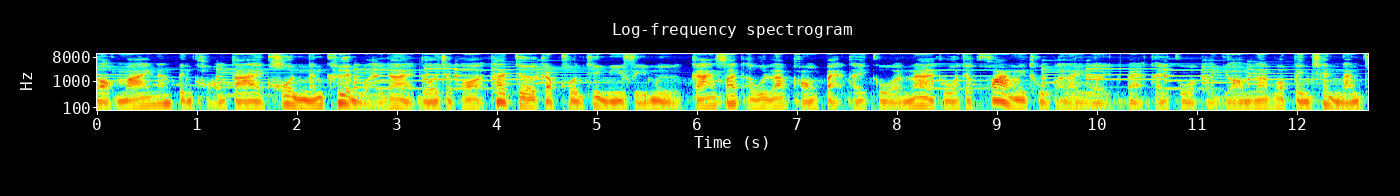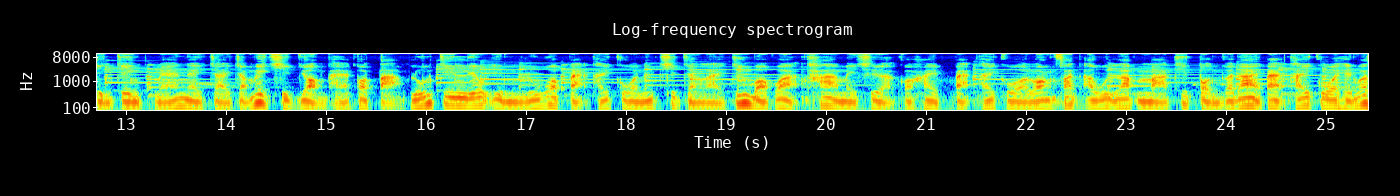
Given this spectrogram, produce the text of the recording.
ดอกไม้นั้นเป็นของตาย คนนั้นเคลื่อนไหวได้ โดยเฉพาะถ้าเจอกับคนที่มีฝีมือ การซัดอาวุธลับของแปะไทกัวน่ากลัวจะคว้างไม่ถูกอะไรเลย แปะไทกัวก็ยอมรับว่าเป็นเช่นนั้นจริง ๆ แม้ในใจจะไม่คิดยอมแพ้ก็ตามหลวงจีนเลี้ยวอิมรู้ว่าแปะไทกัวนั้นคิดอย่างไร จึงบอกว่าถ้าไม่เชื่อก็ให้แปะไทกัวลองซัดอาวุธลับมาที่ตนก็ได้ แปะไทกัวเห็นว่า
